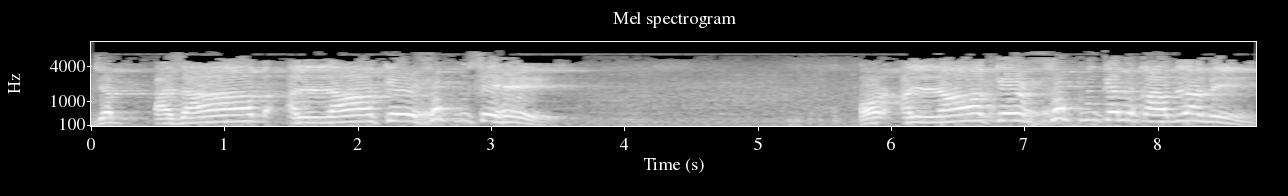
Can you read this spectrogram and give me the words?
جب عذاب اللہ کے حکم سے ہے اور اللہ کے حکم کے مقابلہ میں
